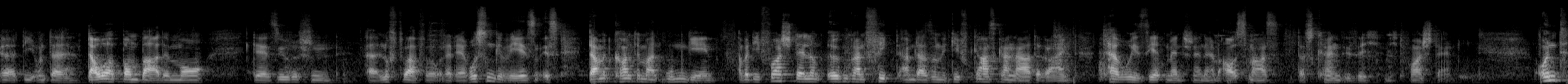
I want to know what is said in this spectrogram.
äh, die unter Dauerbombardement der syrischen äh, Luftwaffe oder der Russen gewesen ist, damit konnte man umgehen. Aber die Vorstellung, irgendwann fliegt einem da so eine Giftgasgranate rein, terrorisiert Menschen in einem Ausmaß, das können sie sich nicht vorstellen. Und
